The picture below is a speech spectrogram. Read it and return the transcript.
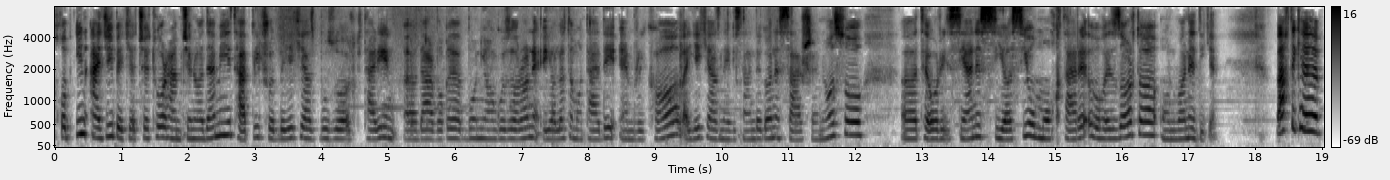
خب این عجیبه که چطور همچین آدمی تبدیل شد به یکی از بزرگترین در واقع بنیانگذاران ایالات متحده امریکا و یکی از نویسندگان سرشناس و تئوریسین سیاسی و مخترع و هزار تا عنوان دیگه. وقتی که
